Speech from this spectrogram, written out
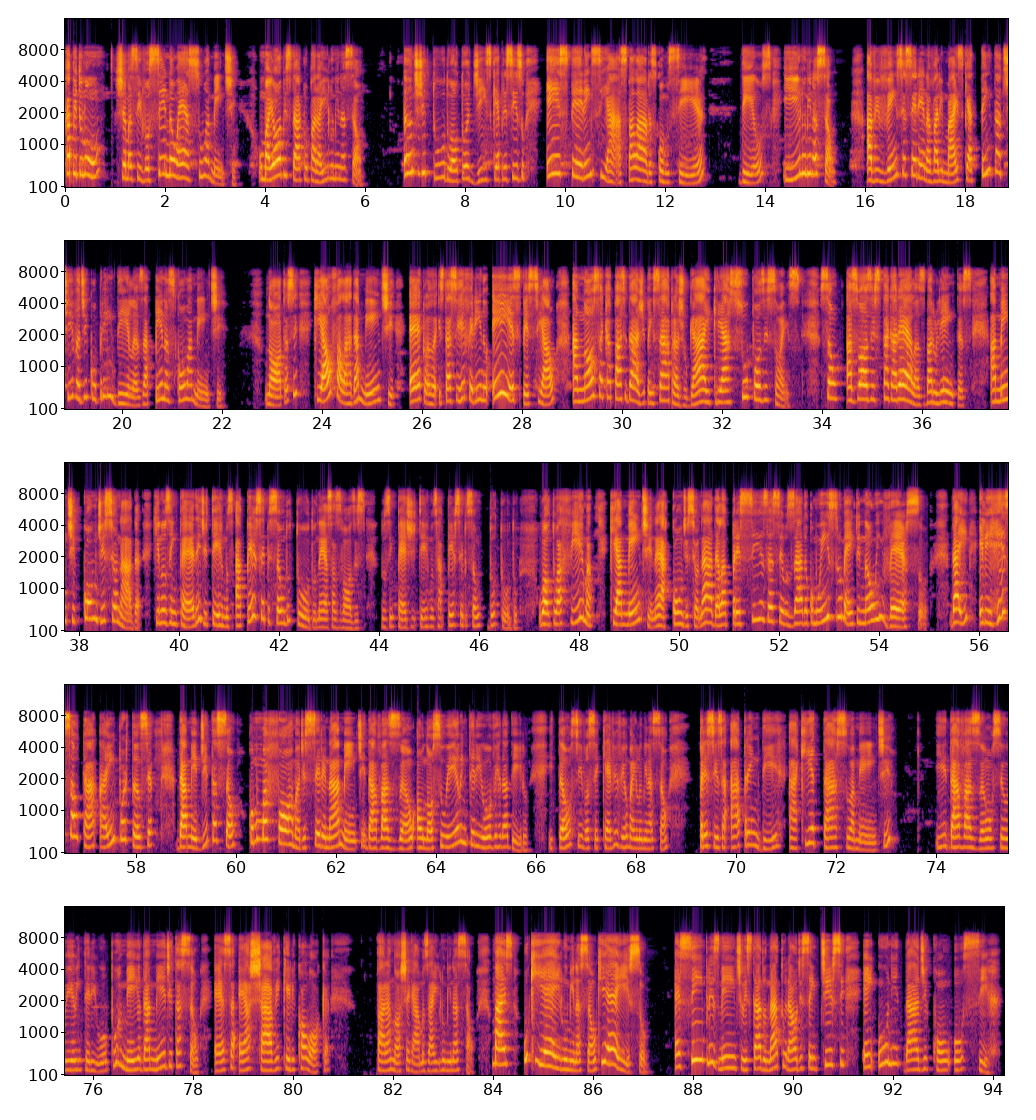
Capítulo 1 chama-se Você não é a sua mente o maior obstáculo para a iluminação. Antes de tudo, o autor diz que é preciso experienciar as palavras como ser, Deus e iluminação a vivência serena vale mais que a tentativa de compreendê-las apenas com a mente. Nota-se que, ao falar da mente, Eckler está se referindo em especial à nossa capacidade de pensar para julgar e criar suposições. São as vozes tagarelas, barulhentas, a mente condicionada, que nos impedem de termos a percepção do todo nessas né, vozes, nos impede de termos a percepção do todo. O autor afirma que a mente, né, a condicionada, ela precisa ser usada como instrumento e não o inverso. Daí, ele ressaltar a importância da meditação como uma forma de serenar a mente e dar vazão ao nosso eu interior verdadeiro. Então, se você quer viver uma iluminação, precisa aprender a aquietar sua mente e dar vazão ao seu eu interior por meio da meditação. Essa é a chave que ele coloca para nós chegarmos à iluminação. Mas o que é iluminação? O que é isso? É simplesmente o estado natural de sentir-se em unidade com o ser.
